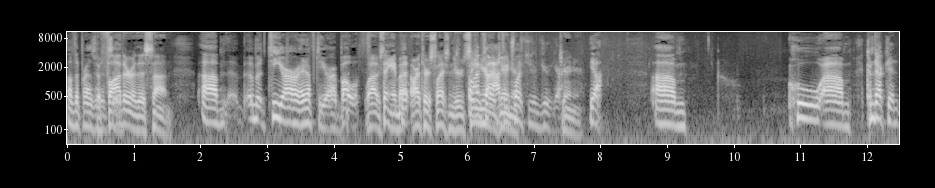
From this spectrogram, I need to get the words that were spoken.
of the presidency. The father or the son? um, TR and FDR both. Well, I was thinking about But- Arthur Schlesinger Oh, Senior I'm sorry, or Arthur Junior. Schlesinger Jr. Junior. Yeah. Um, who um, conducted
